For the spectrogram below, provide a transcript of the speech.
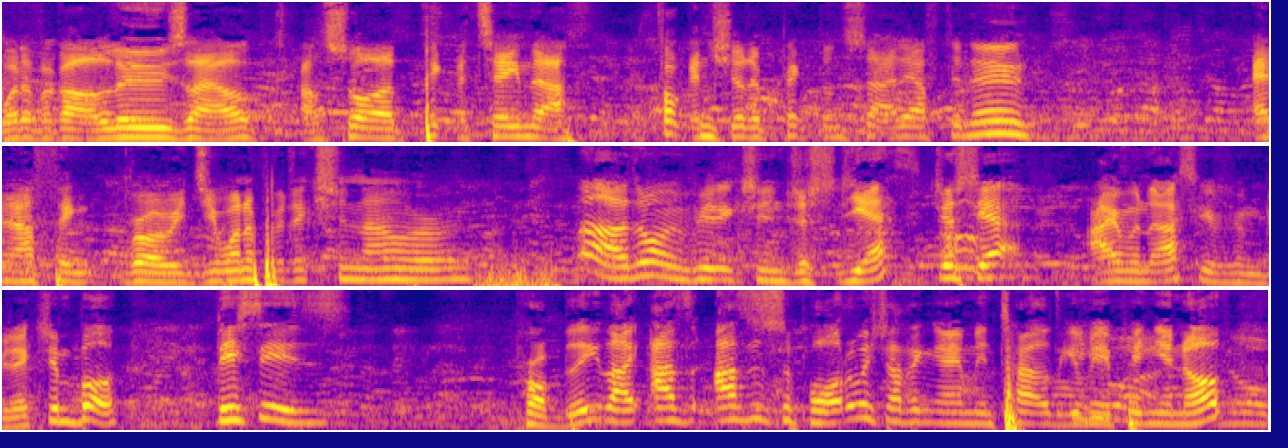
what have I got to lose? Like I'll, I'll sort of pick the team that I fucking should have picked on Saturday afternoon. And I think, Rory, do you want a prediction now, Rory? No, I don't want a prediction just yet. Just yet. I wouldn't ask you for a prediction, but this is probably like as as a supporter, which I think I'm entitled to give my opinion of. No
